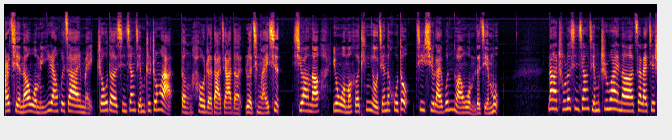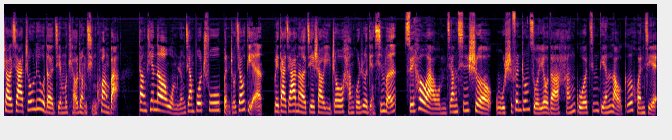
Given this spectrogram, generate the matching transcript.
而且呢，我们依然会在每周的信箱节目之中啊，等候着大家的热情来信。希望呢，用我们和听友间的互动，继续来温暖我们的节目。那除了信箱节目之外呢，再来介绍一下周六的节目调整情况吧。当天呢，我们仍将播出本周焦点，为大家呢介绍一周韩国热点新闻。随后啊，我们将新设五十分钟左右的韩国经典老歌环节，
